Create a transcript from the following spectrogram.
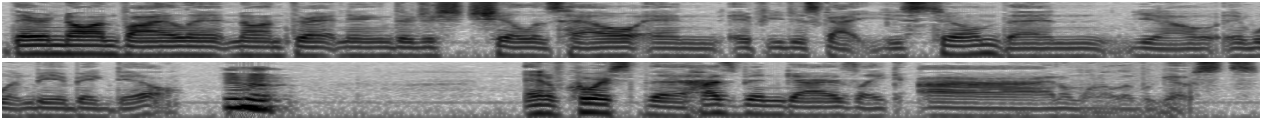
they're non-violent, non-threatening. They're just chill as hell, and if you just got used to them, then you know it wouldn't be a big deal. Mhm. And of course, the husband guy's like, I don't want to live with ghosts.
